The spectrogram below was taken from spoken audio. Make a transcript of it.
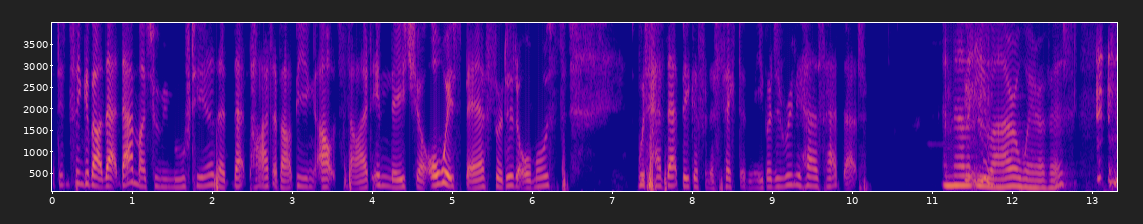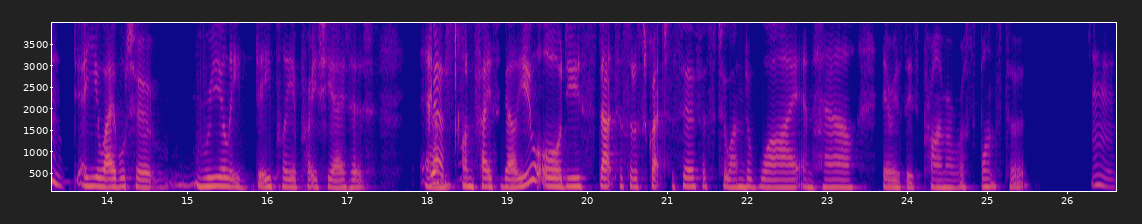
I didn't think about that that much when we moved here. That that part about being outside in nature, always barefooted, almost, would have that big of an effect on me. But it really has had that. And now that you are aware of it, are you able to really deeply appreciate it um, yes. on face value, or do you start to sort of scratch the surface to wonder why and how there is this primal response to it? Mm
